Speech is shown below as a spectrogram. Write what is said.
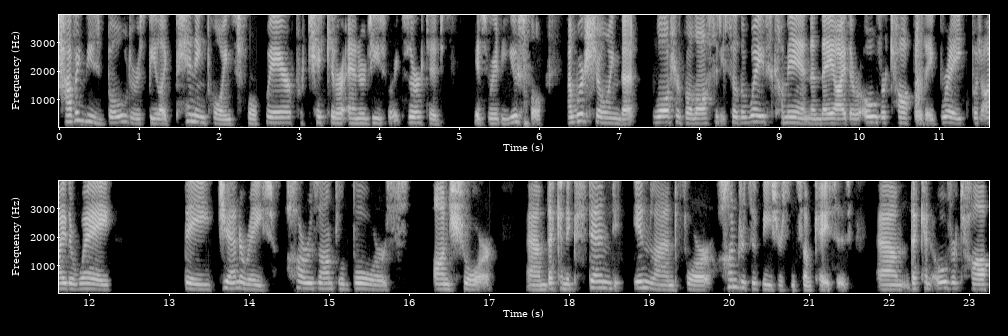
having these boulders be like pinning points for where particular energies were exerted is really useful. And we're showing that water velocity, so the waves come in and they either overtop or they break, but either way, they generate horizontal bores on shore um, that can extend inland for hundreds of meters in some cases, um, that can overtop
